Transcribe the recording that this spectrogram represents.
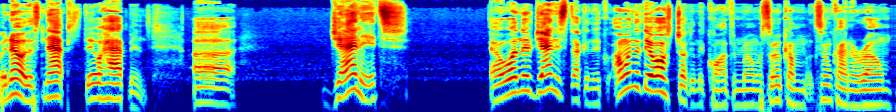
But no, the snap still happens. Uh, Janet, I wonder if Janet's stuck in the. I wonder if they're all stuck in the quantum realm or some kind, some kind of realm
